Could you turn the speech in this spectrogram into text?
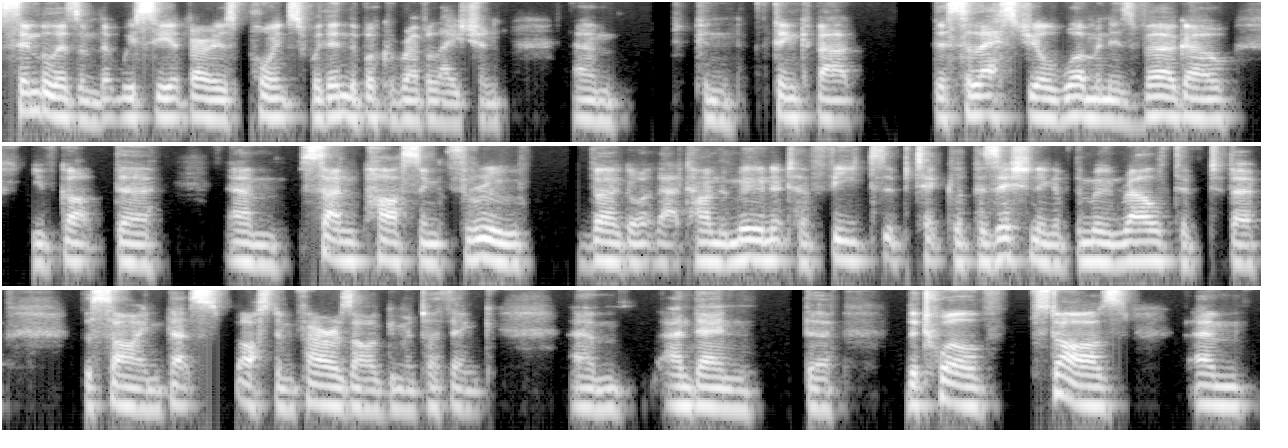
symbolism that we see at various points within the Book of Revelation. Um, you can think about the celestial woman is Virgo. You've got the um, sun passing through Virgo at that time, the moon at her feet, the particular positioning of the moon relative to the, the sign. That's Austin Farrer's argument, I think. Um, and then the the 12 stars, um,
